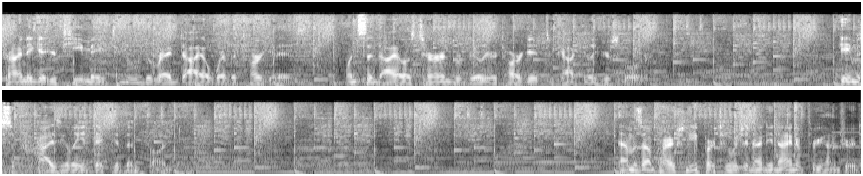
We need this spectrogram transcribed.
trying to get your teammate to move the red dial where the target is. Once the dial is turned, reveal your target to calculate your score. The game is surprisingly addictive and fun. Amazon Pirate Sneak are 299 of 300.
